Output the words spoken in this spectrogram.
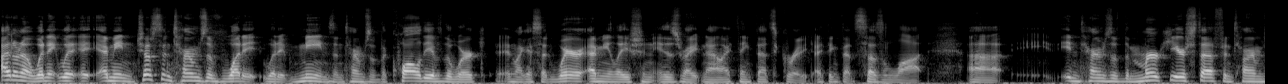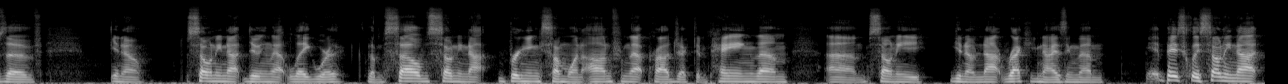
I don't know when it, when it. I mean, just in terms of what it what it means, in terms of the quality of the work, and like I said, where emulation is right now, I think that's great. I think that says a lot. Uh, in terms of the murkier stuff, in terms of you know Sony not doing that legwork themselves, Sony not bringing someone on from that project and paying them, um, Sony you know not recognizing them, it- basically Sony not,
